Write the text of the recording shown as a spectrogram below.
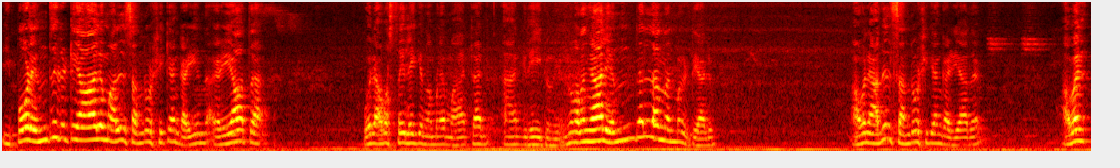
ഇപ്പോൾ എന്ത് കിട്ടിയാലും അതിൽ സന്തോഷിക്കാൻ കഴിയുന്ന കഴിയാത്ത ഒരവസ്ഥയിലേക്ക് നമ്മളെ മാറ്റാൻ ആഗ്രഹിക്കുന്നു. എന്ന് പറഞ്ഞാൽ എന്തെല്ലാം നന്മ കിട്ടിയാലും അവൻ അതിൽ സന്തോഷിക്കാൻ കഴിയാതെ അവൻ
